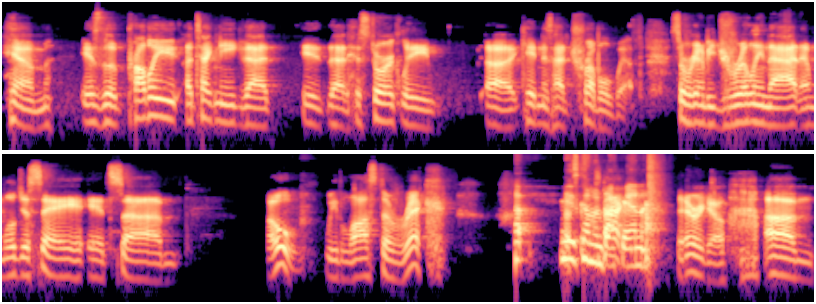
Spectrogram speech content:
him is the probably a technique that is, that historically uh, Caden has had trouble with. So we're going to be drilling that, and we'll just say it's. Um, oh, we lost a Rick. He's coming back in. There we go. Um,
